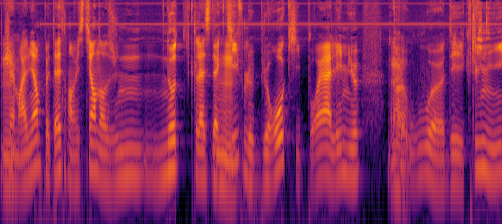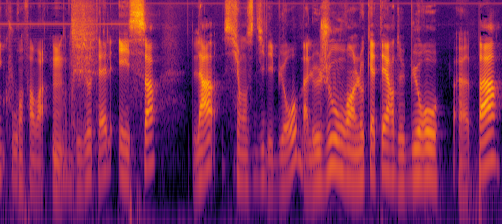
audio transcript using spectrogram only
mm. j'aimerais bien peut-être investir dans une autre classe d'actifs, mm. le bureau qui pourrait aller mieux, euh, ou euh, des cliniques, ou enfin voilà, mm. des hôtels. Et ça, là, si on se dit des bureaux, bah, le jour où un locataire de bureau part,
